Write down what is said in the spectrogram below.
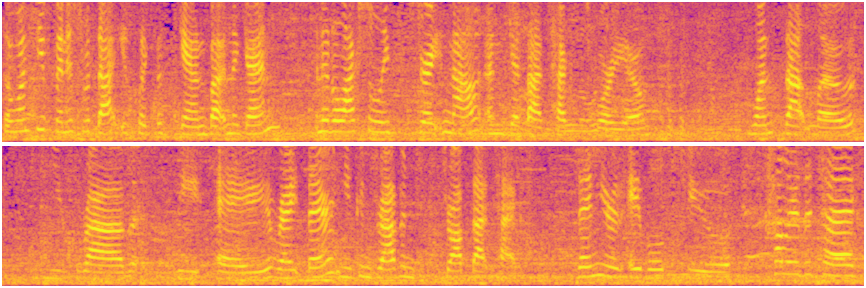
So once you've finished with that, you click the scan button again and it'll actually straighten out and get that text for you. Once that loads, you grab the A right there and you can drag and drop that text. Then you're able to color the text,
